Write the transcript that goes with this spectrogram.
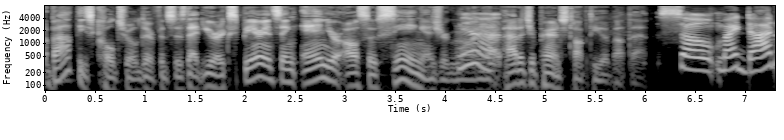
about these cultural differences that you're experiencing and you're also seeing as you're growing Yeah. up. How did your parents talk to you about that? So my dad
